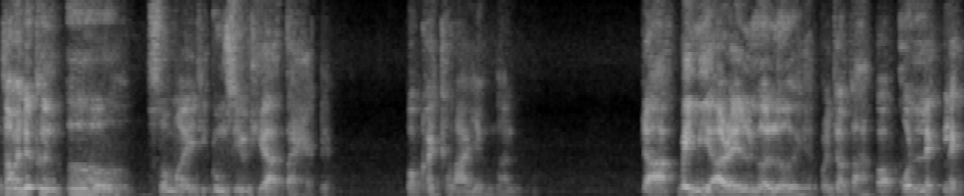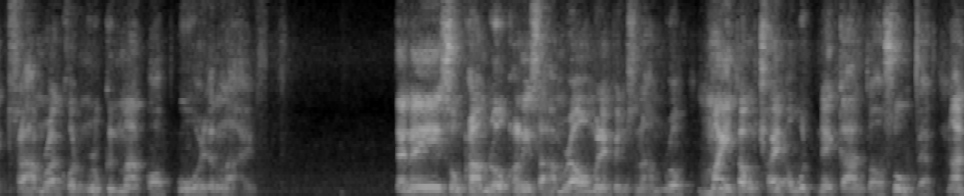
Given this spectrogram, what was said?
แล้วทำไมนึกขึ้น เออ สมัยที่กรุงศรีอยุธยาแตกเนี่ย ก็คล้ายๆอย่างนั้น จากไม่มีอะไรเหลือเลย พระเจ้าตากก็คนเล็กๆสามร้อยคนลุกขึ้นมากอบกู้อะไรทั้งหลาย แต่ในสงครามโลกครั้งที่สามเราไม่ได้เป็นสนามรบไม่ต้องใช้อาวุธในการต่อสู้แบบนั้น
